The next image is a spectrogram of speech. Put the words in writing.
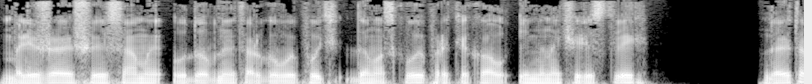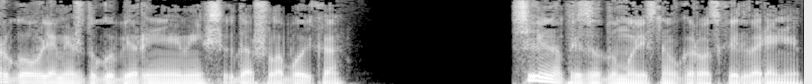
Ближайший и самый удобный торговый путь до Москвы протекал именно через Тверь да и торговля между губерниями всегда шла бойко. Сильно призадумались новгородские дворяне.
